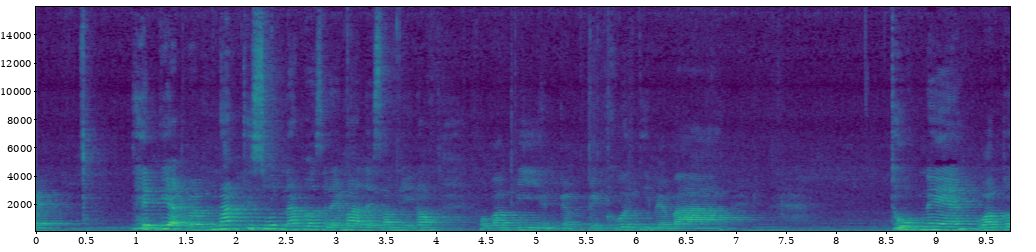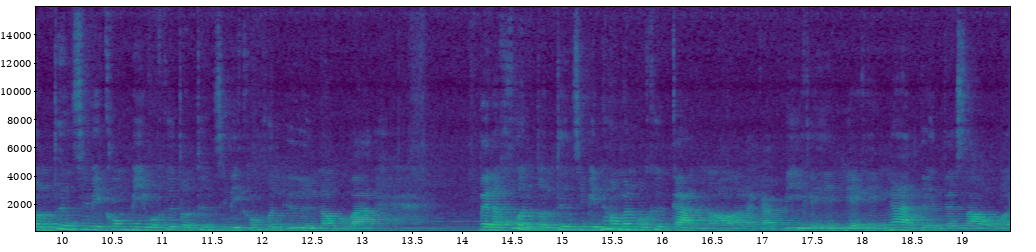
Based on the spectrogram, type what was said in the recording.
บเฮ็ดเวียกแบบนักที่สุดนะเพื่อสิได้มาเลยซ้ำนี้เนาะเพราะว่าบีกับเป็นคนที่แบบว่าถูกแน่ว่าต้นทุนชีวิตของบีบ่คือต้นทุนชีวิตของคนอื่นเนาะเพราะว่า แต่ละคนต้นทุนชีวิตเฮามันบ่คือกันเนาะแล้วก็บีก็เฮ็ดเวียกเฮ็ดงานตื่นแต่เช้าว่า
